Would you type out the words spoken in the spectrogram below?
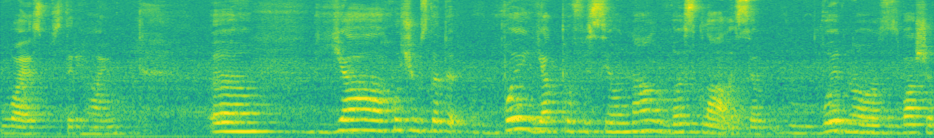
Буває, спостерігаю. Е, я хочу сказати, ви як професіонал, ви склалися. Видно з ваших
